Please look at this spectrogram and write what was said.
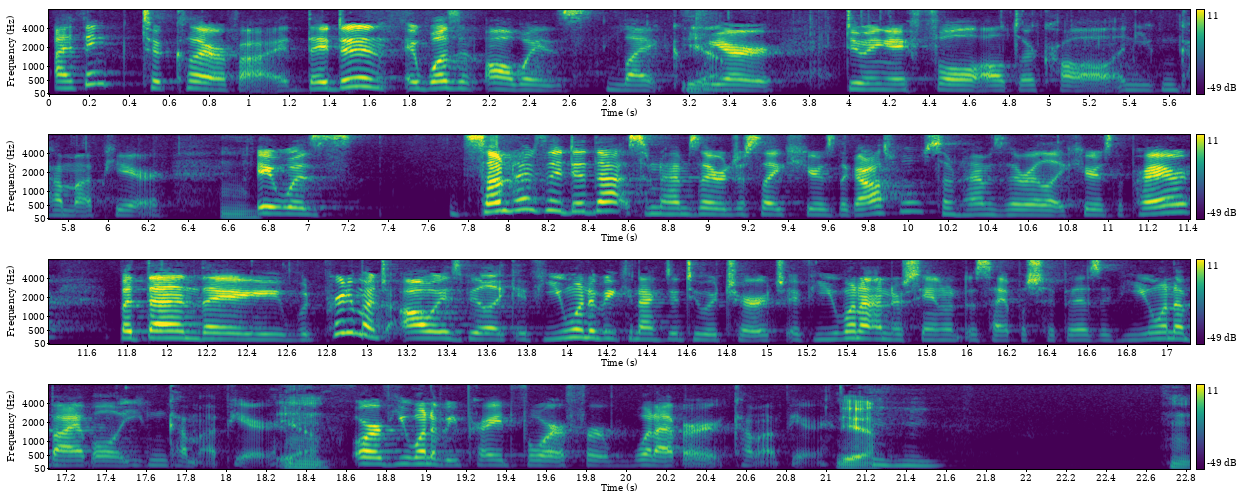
I think to clarify, they didn't. It wasn't always like we are doing a full altar call and you can come up here. It was sometimes they did that. Sometimes they were just like, "Here's the gospel." Sometimes they were like, "Here's the prayer." But then they would pretty much always be like, "If you want to be connected to a church, if you want to understand what discipleship is, if you want a Bible, you can come up here. Yeah. Mm-hmm. Or if you want to be prayed for for whatever, come up here." yeah mm-hmm. hmm.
